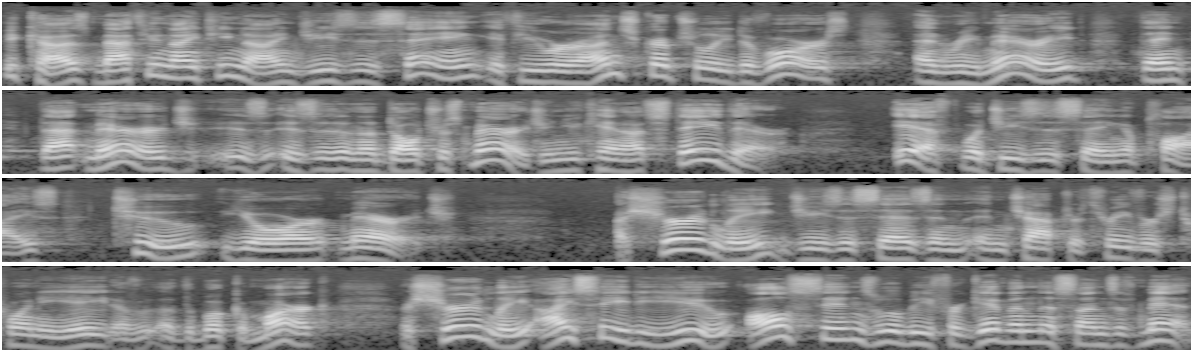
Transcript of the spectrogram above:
Because Matthew 19 9, Jesus is saying if you were unscripturally divorced and remarried, then that marriage is, is an adulterous marriage and you cannot stay there if what Jesus is saying applies to your marriage. Assuredly, Jesus says in, in chapter 3, verse 28 of, of the book of Mark, Assuredly, I say to you, all sins will be forgiven the sons of men.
